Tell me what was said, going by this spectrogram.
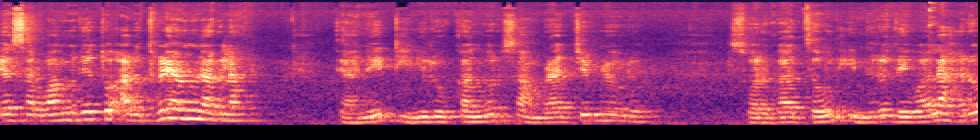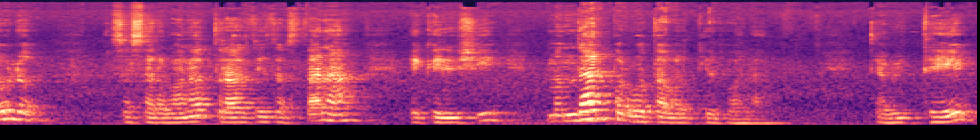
या सर्वांमध्ये तो अडथळे आणू लागला. त्याने तिन्ही लोकांवर साम्राज्य मिळवलं. स्वर्गात जाऊन इंद्रदेवाला हरवलं. असा सर्वांना त्रास देत असताना एके दिवशी मंदार पर्वतावरती तो आला त्यावेळी ते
